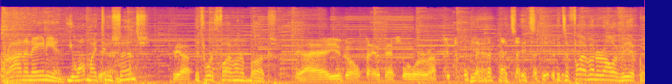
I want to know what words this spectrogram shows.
Ron Ananian. You want my two cents? Yeah. It's worth 500 bucks. Yeah, there you go. That's what we're up to. Yeah, it's it's it's a $500 vehicle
